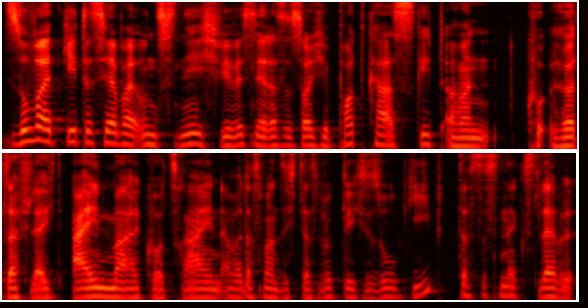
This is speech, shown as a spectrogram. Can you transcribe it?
so weit geht es ja bei uns nicht. Wir wissen ja, dass es solche Podcasts gibt, aber man hört da vielleicht einmal kurz rein, aber dass man sich das wirklich so gibt, das ist Next Level.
